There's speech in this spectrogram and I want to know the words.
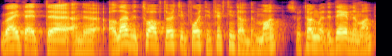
right, that uh, on the 11th, 12th, 13th, 14th, 15th of the month. So we're talking about the day of the month.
